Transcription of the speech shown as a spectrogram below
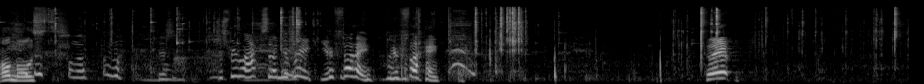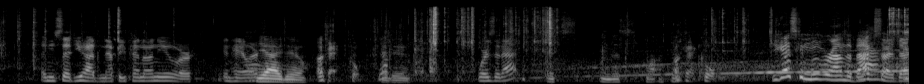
Almost. Just, just relax on your break. You're fine. You're fine. Clip. And you said you had an EpiPen on you or inhaler? Yeah, I do. Okay, cool. I do. Where's it at? It's in this pocket. Okay, cool. You guys can move around the backside there.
